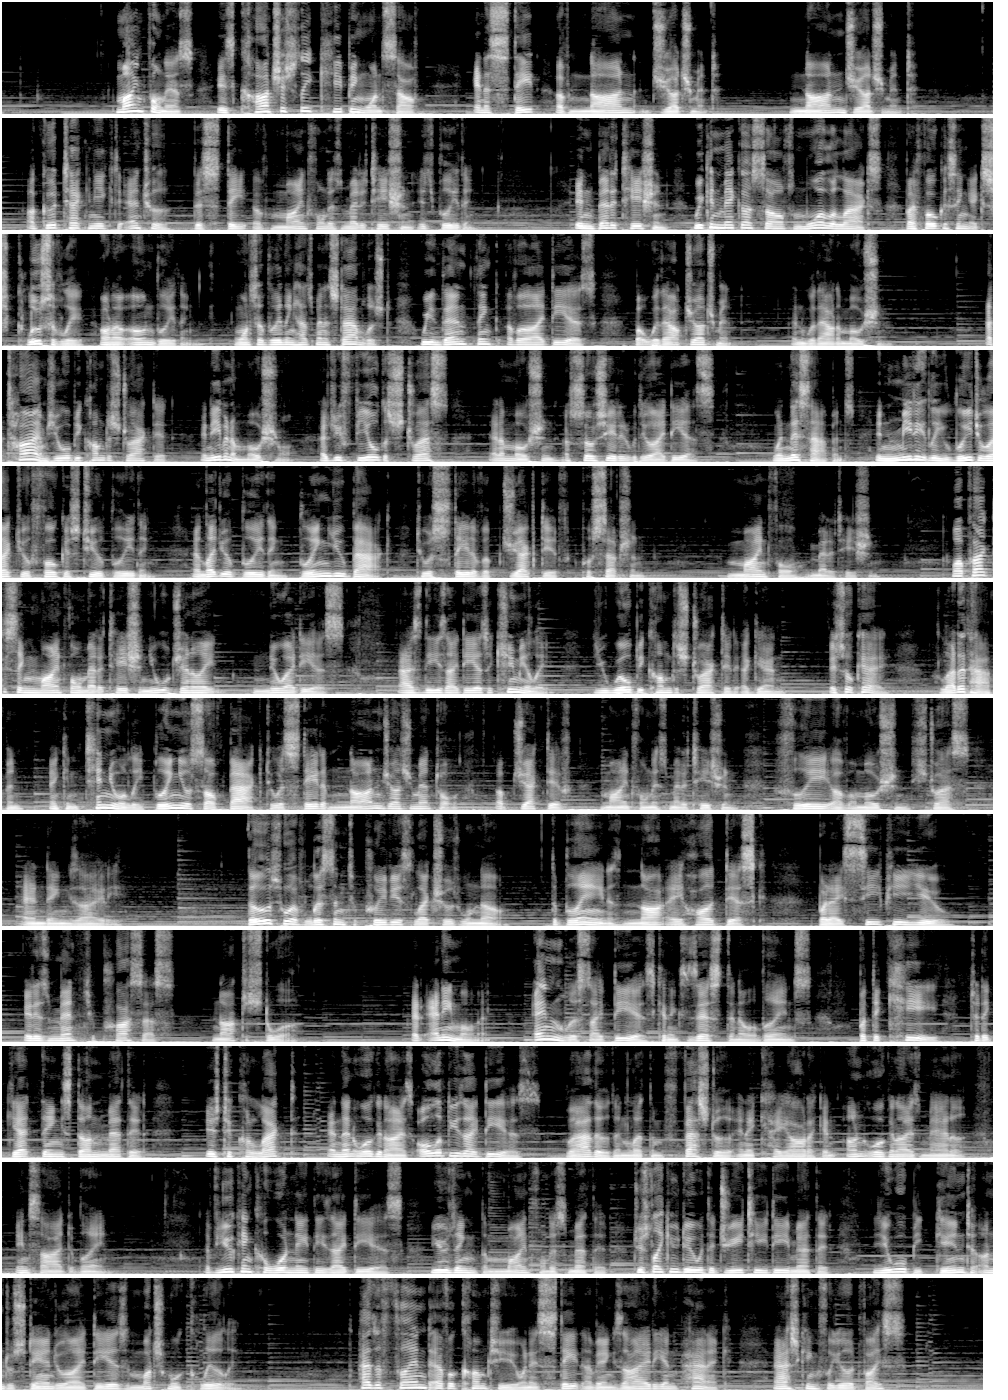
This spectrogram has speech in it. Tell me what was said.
Mindfulness is consciously keeping oneself in a state of non-judgment. Non-judgment. A good technique to enter this state of mindfulness meditation is breathing. In meditation, we can make ourselves more relaxed by focusing exclusively on our own breathing. Once our breathing has been established, we then think of our ideas, but without judgment and without emotion. At times, you will become distracted and even emotional as you feel the stress and emotion associated with your ideas. When this happens, immediately redirect your focus to your breathing and let your breathing bring you back to a state of objective perception. Mindful meditation. While practicing mindful meditation, you will generate new ideas. As these ideas accumulate, you will become distracted again. It's okay. Let it happen and continually bring yourself back to a state of non judgmental, objective mindfulness meditation, free of emotion, stress, and anxiety. Those who have listened to previous lectures will know the brain is not a hard disk, but a CPU. It is meant to process, not to store. At any moment, endless ideas can exist in our brains, but the key to the Get Things Done method is to collect and then organize all of these ideas rather than let them fester in a chaotic and unorganized manner inside the brain. If you can coordinate these ideas using the mindfulness method, just like you do with the GTD method, you will begin to understand your ideas much more clearly. Has a friend ever come to you in a state of anxiety and panic, asking for your advice?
